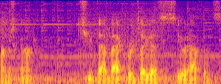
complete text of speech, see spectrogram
I'm just gonna shoot that backwards, I guess, see what happens.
